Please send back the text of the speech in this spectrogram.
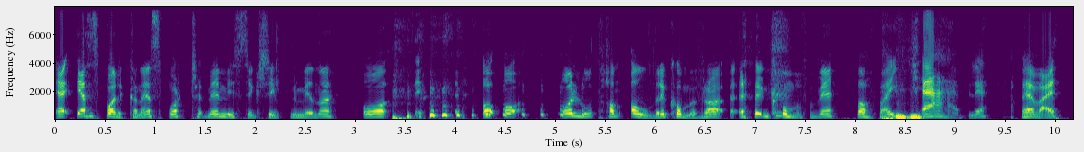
Jeg, jeg sparka ned Sport med Mystic-skiltene mine og, og, og, og lot han aldri komme, fra, komme forbi, bare for å være jævlig. Og jeg veit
